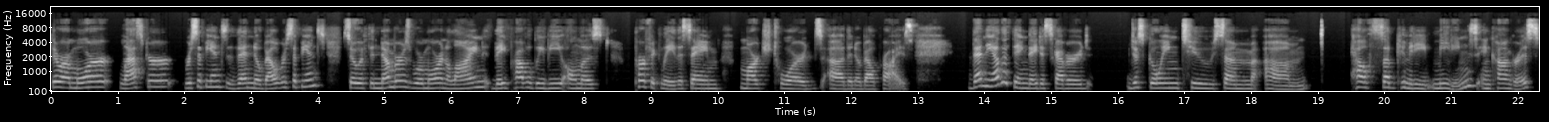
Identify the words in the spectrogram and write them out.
there are more Lasker recipients than Nobel recipients. So if the numbers were more in a line, they'd probably be almost perfectly the same march towards uh, the Nobel Prize. Then the other thing they discovered just going to some um, health subcommittee meetings in Congress,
